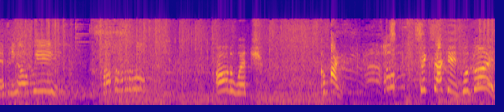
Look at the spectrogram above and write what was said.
Anthony, help me. Help, help, help, help. Oh, the witch. Come on. Oh, six seconds. We're good.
